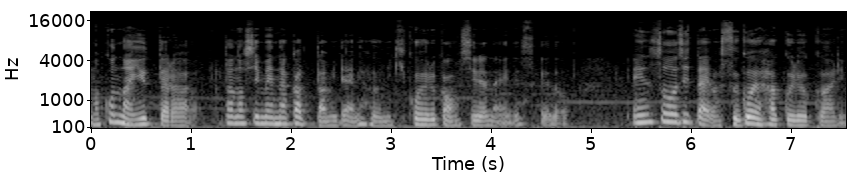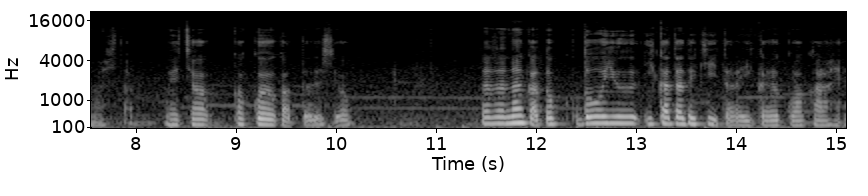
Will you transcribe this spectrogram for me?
まあ、こんなん言ったら楽しめなかったみたいな風に聞こえるかもしれないですけど演奏自体はすごい迫力ありましためっちゃかっこよかったですよ。ただなんかどどういう言い方で聞いたらいいかよく分からへん。っ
